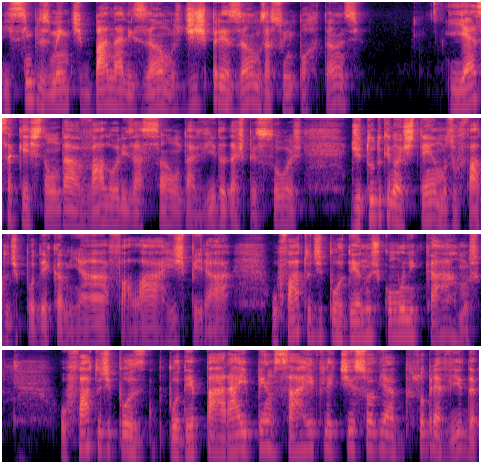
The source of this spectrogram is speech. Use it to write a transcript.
e simplesmente banalizamos, desprezamos a sua importância. E essa questão da valorização da vida das pessoas, de tudo que nós temos, o fato de poder caminhar, falar, respirar, o fato de poder nos comunicarmos, o fato de poder parar e pensar, refletir sobre a, sobre a vida,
